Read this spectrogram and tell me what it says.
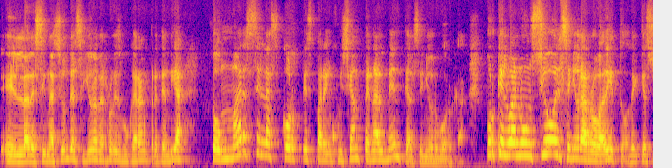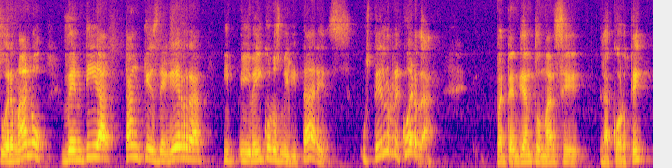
eh, la designación del señor Averroes Bucarán pretendía tomarse las cortes para enjuiciar penalmente al señor Borja, porque lo anunció el señor Arrobadito, de que su hermano vendía tanques de guerra y, vehículos militares. Usted lo recuerda. Pretendían tomarse la corte,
